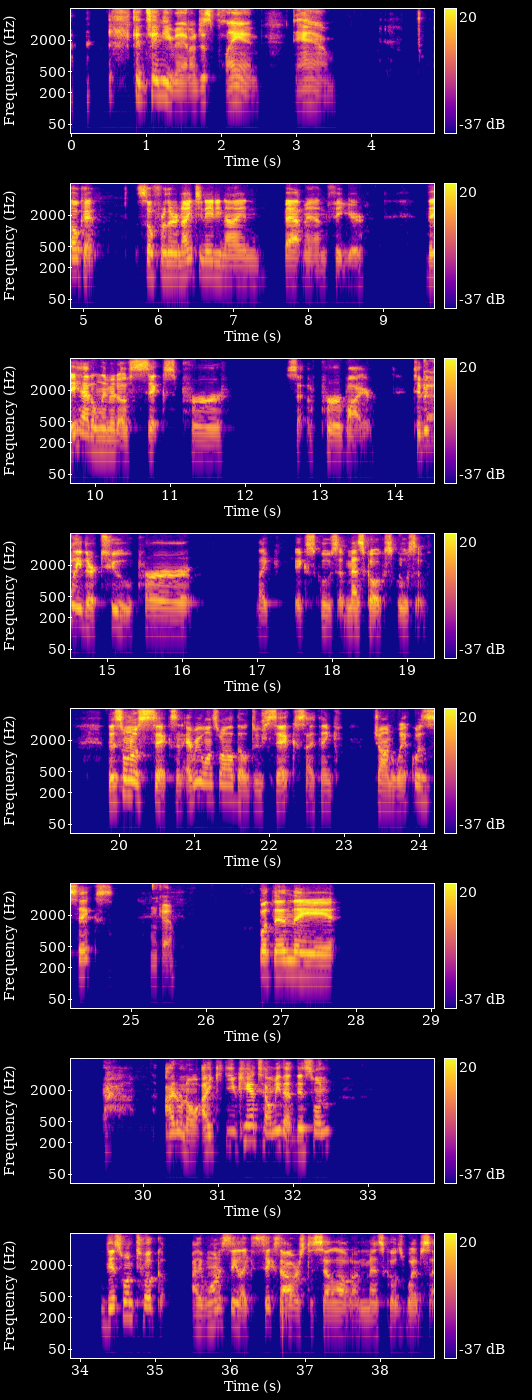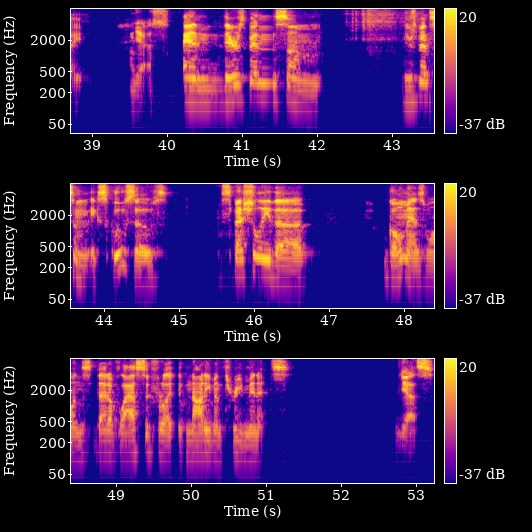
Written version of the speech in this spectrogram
Continue, man. I'm just playing. Damn. Okay. So for their 1989 Batman figure, they had a limit of 6 per set, per buyer. Typically they're 2 per like exclusive, Mezco exclusive. This one was 6 and every once in a while they'll do 6. I think John Wick was 6. Okay. but then they i don't know i you can't tell me that this one this one took i want to say like six hours to sell out on mezco's website Yes. and there's been some there's been some exclusives especially the gomez ones that have lasted for like not even three minutes. Yes.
